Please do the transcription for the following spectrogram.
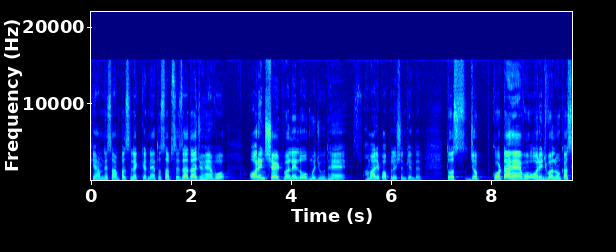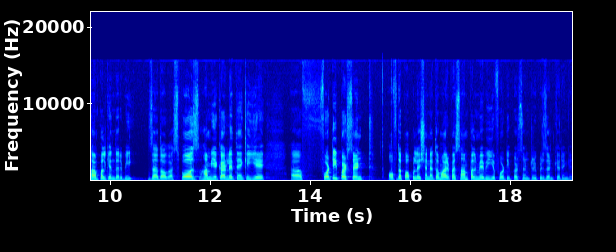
कि हमने सैंपल सेलेक्ट करना है तो सबसे ज़्यादा जो हैं वो ऑरेंज शर्ट वाले लोग मौजूद हैं हमारे पॉपुलेशन के अंदर। तो जो कोटा है वो ऑरेंज वालों का सैंपल के अंदर भी ज़्यादा होगा। सपोज़ हम ये कर लेते हैं कि ये forty percent of the population है तो हमारे पास सैंपल में भी ये फोर्टी परसेंट रिप्रजेंट करेंगे।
